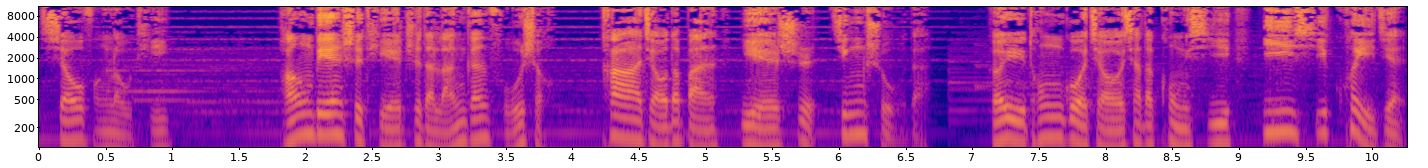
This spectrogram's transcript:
消防楼梯，旁边是铁质的栏杆扶手，踏脚的板也是金属的，可以通过脚下的空隙依稀窥见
